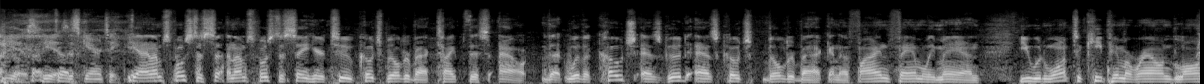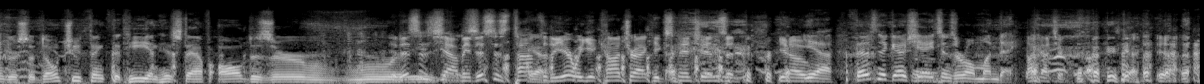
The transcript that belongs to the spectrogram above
yeah. yes, yes. It's guaranteed. Yeah, and I'm supposed to say, and I'm supposed to say here too. Coach Bilderback typed this out that with a coach as good as Coach Bilderback and a fine family man, you would want to keep him around longer. So don't you think that he and his staff all deserve? This is yeah. I mean, this is times Yeah. of the year we get contract extensions, and you know, Yeah, those negotiations are on Monday. I got you. yeah.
